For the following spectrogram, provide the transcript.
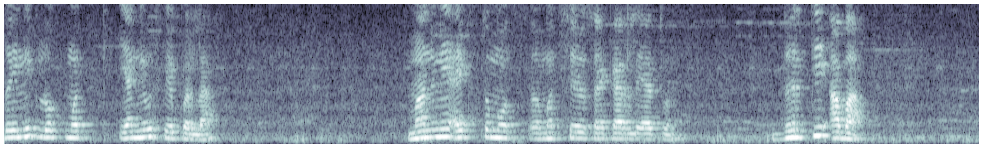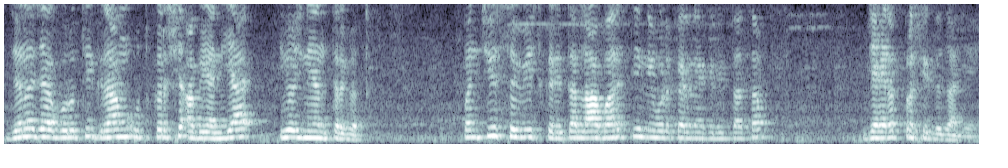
दैनिक लोकमत या न्यूजपेपरला माननीय आयुक्त मोत्स- मत्स्य व्यवसाय कार्यालयातून धरती आबा जनजागृती ग्राम उत्कर्ष अभियान या योजनेअंतर्गत पंचवीस सव्वीसकरिता लाभार्थी निवड करण्याकरिताचा जाहिरात प्रसिद्ध झाली आहे.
